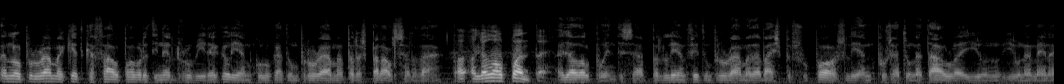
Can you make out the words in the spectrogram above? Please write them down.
en el programa aquest que fa el pobre Tinet Rovira, que li han col·locat un programa per esperar el Cerdà, Allò del puente. allò del Puente, sap? Li han fet un programa de baix pressupost, li han posat una taula i, un, i una mena...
